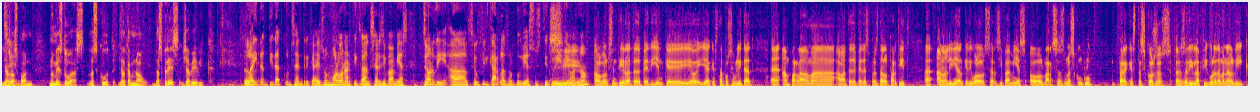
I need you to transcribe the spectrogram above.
I es Sí. respon, només dues, l'escut i el Camp Nou. Després ja ve Vic. La identitat concèntrica. És un molt bon article en Sergi Pàmies. Jordi, el seu fill Carles el podria substituir, diuen, no? el vam sentir a la TDP dient que hi ha, hi ha aquesta possibilitat. Eh, en parlàvem a, a la TDP després del partit. Eh, en la línia del que diu el Sergi Pàmies, el Barça és més que un club per aquestes coses. És a dir, la figura de Manel Vic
